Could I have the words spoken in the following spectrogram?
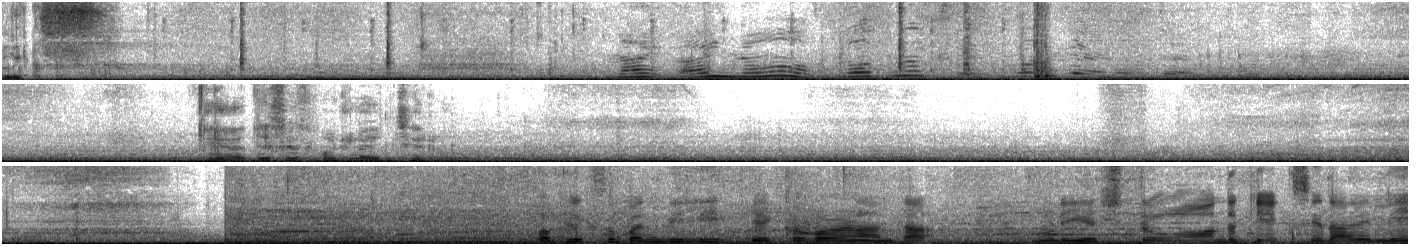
Yeah, this I, I know Publix is what line yeah this is food line zero Publix ಬಂದ್ವಿ ಇಲ್ಲಿ ಕೇಕ್ ತಗೊಳ್ಳೋಣ ಅಂತ. ನೋಡಿ ಎಷ್ಟೊಂದು ಕೇಕ್ಸ್ ಇದಾವೆ ಇಲ್ಲಿ.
